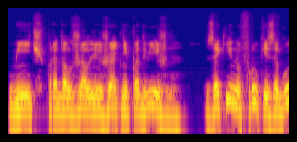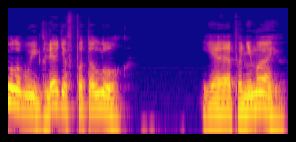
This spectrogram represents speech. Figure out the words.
Мич продолжал лежать неподвижно, закинув руки за голову и глядя в потолок. «Я понимаю,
